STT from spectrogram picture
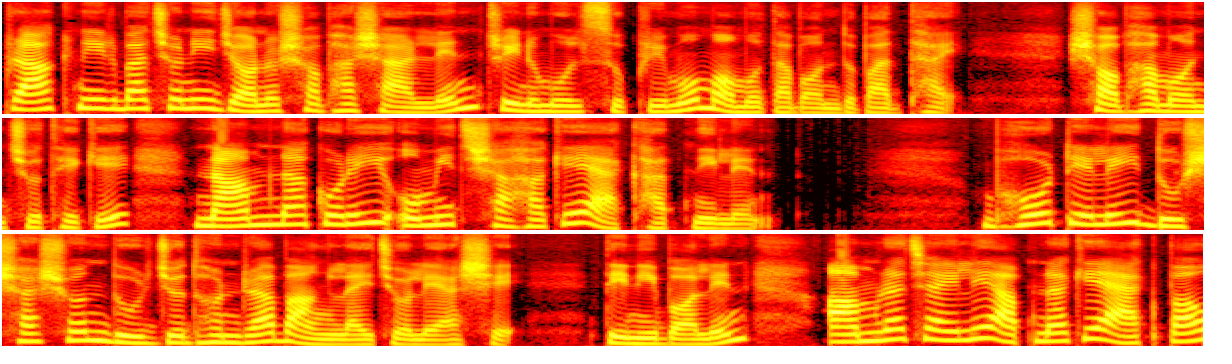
প্রাক নির্বাচনী জনসভা সারলেন তৃণমূল সুপ্রিমো মমতা বন্দ্যোপাধ্যায়। সভামঞ্চ থেকে নাম না করেই অমিত শাহকে একহাত নিলেন। ভোট এলেই দুঃশাসন দুর্যোধনরা বাংলায় চলে আসে। তিনি বলেন, আমরা চাইলে আপনাকে এক পাও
